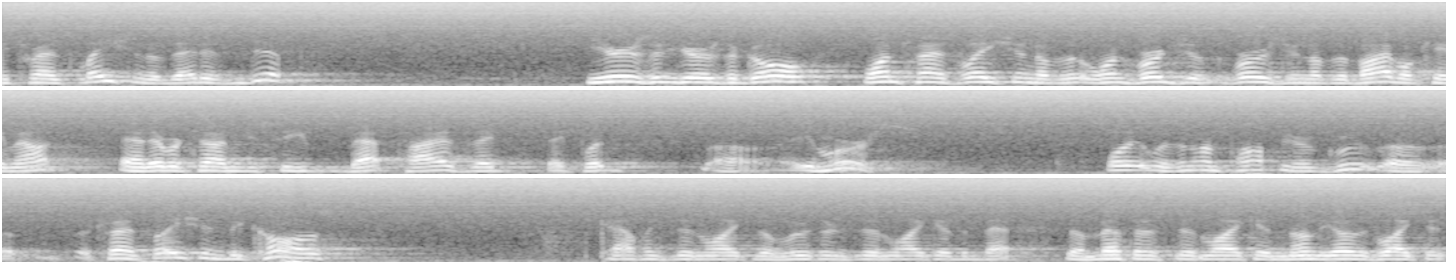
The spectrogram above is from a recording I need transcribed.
A translation of that is dip. Years and years ago, one translation of the one version, version of the Bible came out, and every time you see baptized, they they put uh, immerse. Well, it was an unpopular group uh, uh, translation because Catholics didn't like it, the Lutherans didn't like it, the, ba- the Methodists didn't like it, and none of the others liked it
